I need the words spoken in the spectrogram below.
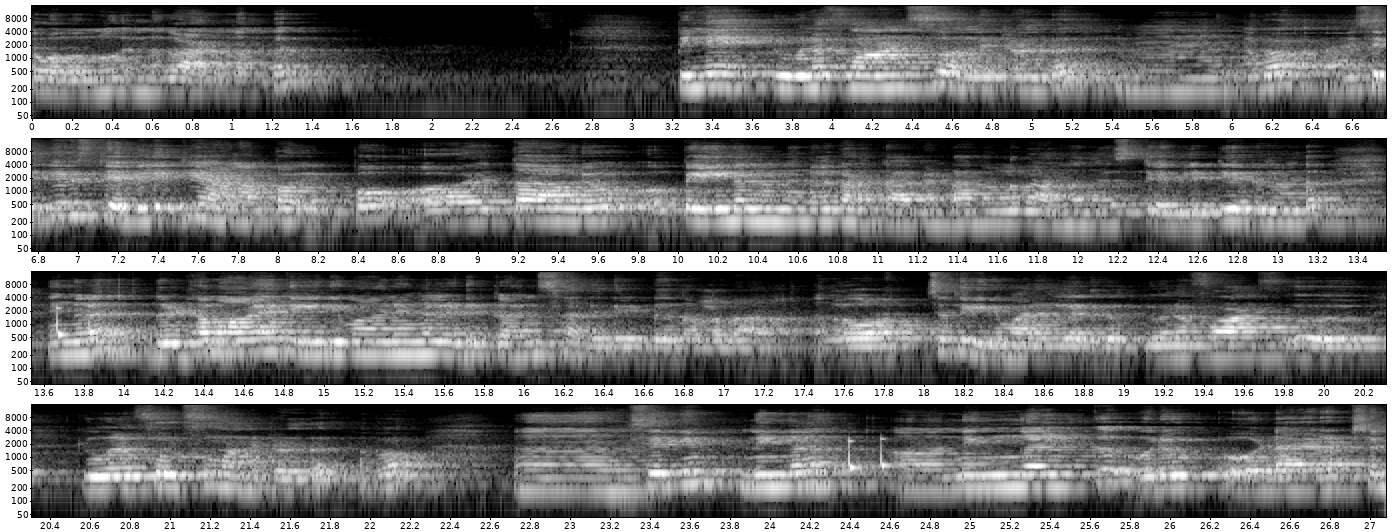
തോന്നുന്നു എന്ന് കാണുന്നുണ്ട് പിന്നെ ക്യൂൻ ഓഫ് വാൺസ് വന്നിട്ടുണ്ട്. അപ്പോൾ ശരിക്കും ഒരു സ്റ്റെബിലിറ്റി ആണ്. അപ്പോൾ ഇപ്പോൾ ആ ഒരു പെയിൻ ഒന്നും നിങ്ങൾ കണക്കാക്കേണ്ട എന്നുള്ളതാണ്. നിങ്ങൾ സ്റ്റെബിലിറ്റി വരുന്നുണ്ട്. നിങ്ങൾ ദൃഢമായ തീരുമാനങ്ങൾ എടുക്കാൻ സാധ്യതയുണ്ട് എന്നുള്ളതാണ്. നിങ്ങൾ ഉറച്ച തീരുമാനങ്ങൾ എടുക്കും. Queen of wands queen of വന്നിട്ടുണ്ട്. അപ്പോൾ ശരിക്കും നിങ്ങൾ നിങ്ങൾക്ക് ഒരു ഡയറക്ഷൻ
